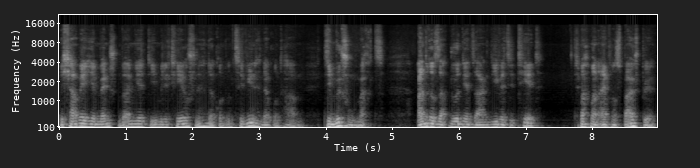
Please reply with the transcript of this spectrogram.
Ich habe hier Menschen bei mir, die militärischen Hintergrund und zivilen Hintergrund haben. Die Mischung macht's. Andere würden jetzt sagen Diversität. Ich mache mal ein einfaches Beispiel.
